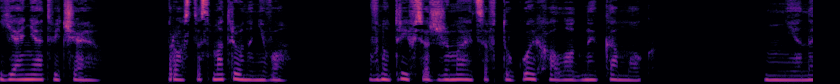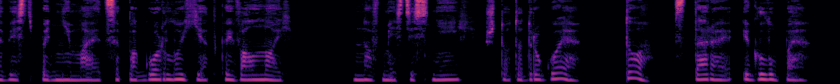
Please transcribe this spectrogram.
Я не отвечаю, просто смотрю на него. Внутри все сжимается в тугой холодный комок. Ненависть поднимается по горлу едкой волной, но вместе с ней что-то другое, то, старое и глупое.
